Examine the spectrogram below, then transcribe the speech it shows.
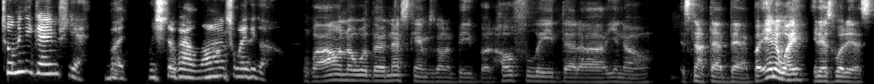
Too many games yet, but we still got a long way to go. Well, I don't know what their next game is going to be, but hopefully that uh, you know, it's not that bad. But anyway, it is what it is.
